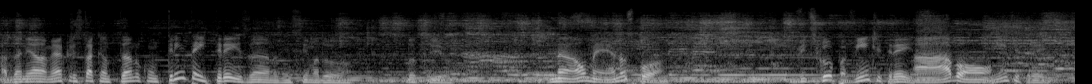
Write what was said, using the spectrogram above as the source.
A Daniela Mercury está cantando com 33 anos em cima do, do trio. Não, menos, pô. Desculpa, 23. Ah, bom. 23.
